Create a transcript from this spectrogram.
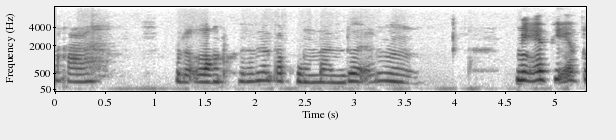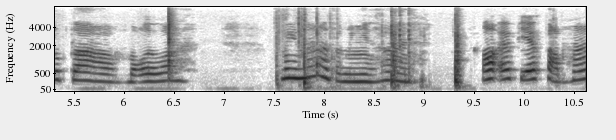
นะคะรองพื้นแล้วมันจะคุมมันด้วย อืมมี SPF หรือเปล่าบอกเลยว่า ไม่น่าจะมีใช่อ๋อ SPF สามห้า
